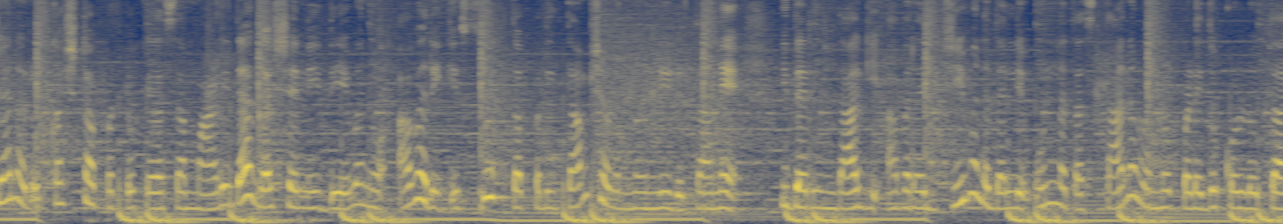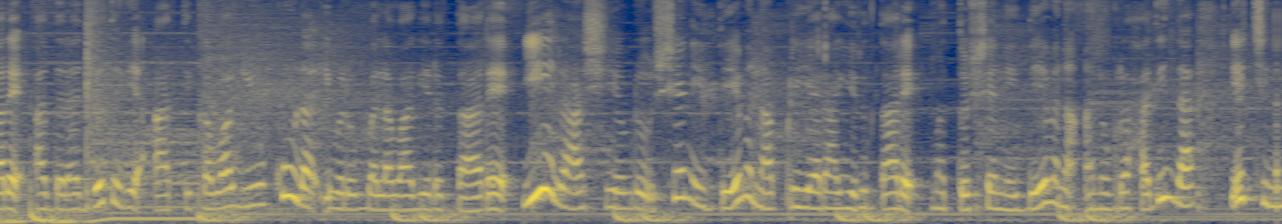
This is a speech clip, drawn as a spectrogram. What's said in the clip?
ಜನರು ಕಷ್ಟಪಟ್ಟು ಕೆಲಸ ಮಾಡಿದಾಗ ಶನಿ ದೇವನು ಅವರಿಗೆ ಸೂಕ್ತ ಫಲಿತಾಂಶವನ್ನು ನೀಡುತ್ತಾನೆ. ಇದರಿಂದಾಗಿ ಅವರ ಜೀವನದಲ್ಲಿ ಉನ್ನತ ಸ್ಥಾನವನ್ನು ಪಡೆದುಕೊಳ್ಳುತ್ತಾರೆ. ಅದರ ಜೊತೆಗೆ ಆರ್ಥಿಕವಾಗಿಯೂ ಕೂಡ ಇವರು ಬಲವಾಗಿರುತ್ತಾರೆ. ಈ ರಾಶಿಯವರು ಶನಿ ದೇವನ ಪ್ರಿಯರಾಗಿರುತ್ತಾರೆ ಮತ್ತು ಶನಿ ದೇವನ ಅನುಗ್ರಹದಿಂದ ಹೆಚ್ಚಿನ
